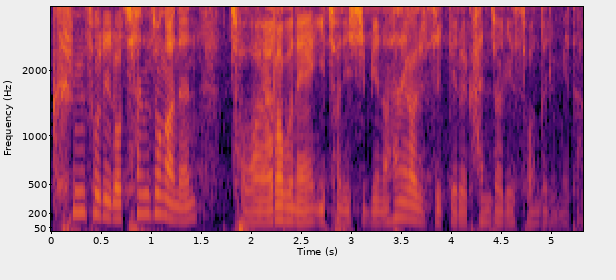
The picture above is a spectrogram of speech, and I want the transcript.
큰 소리로 찬송하는 저와 여러분의 2022년 한 해가 될 수 있기를 간절히 소원드립니다.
